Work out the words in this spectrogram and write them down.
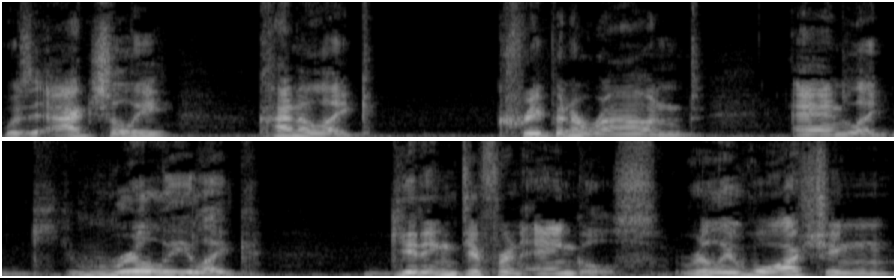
was actually kind of like creeping around and like really like getting different angles, really watching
